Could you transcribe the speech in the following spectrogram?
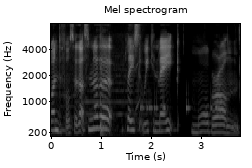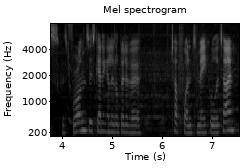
Wonderful. So that's another place that we can make more bronze. Because bronze is getting a little bit of a tough one to make all the time.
